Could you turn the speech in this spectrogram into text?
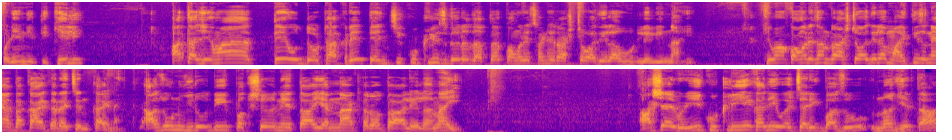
पण यांनी ती केली. आता जेव्हा ते उद्धव ठाकरे त्यांची कुठलीच गरज आता काँग्रेस आणि राष्ट्रवादीला उरलेली नाही. किंवा काँग्रेस आणि राष्ट्रवादीला माहितीच नाही आता काय करायचं आणि काय नाही. अजून विरोधी पक्ष नेता यांना ठरवता आलेला नाही. अशा वेळी कुठली एखादी वैचारिक बाजू न घेता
